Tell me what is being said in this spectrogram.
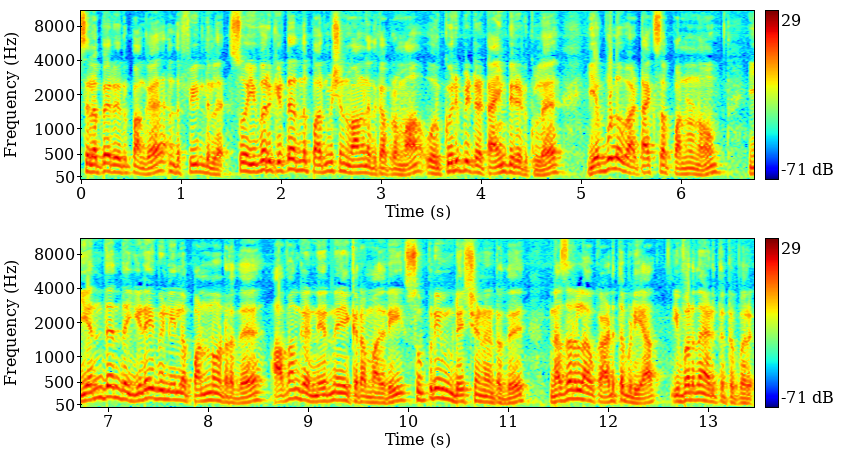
சில பேர் இருப்பாங்க அந்த ஃபீல்டில் ஸோ இவர்கிட்ட இருந்து பர்மிஷன் வாங்கினதுக்கு அப்புறமா ஒரு குறிப்பிட்ட டைம் பீரியடுக்குள்ள எவ்வளவு அட்டாக்ஸை பண்ணணும் எந்தெந்த இடைவெளியில் பண்ணணுன்றத அவங்க நிர்ணயிக்கிற மாதிரி சுப்ரீம் டெசிஷன்ன்றது நசரல்லாவுக்கு அடுத்தபடியாக இவர் தான் எடுத்துகிட்டு இருப்பார்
